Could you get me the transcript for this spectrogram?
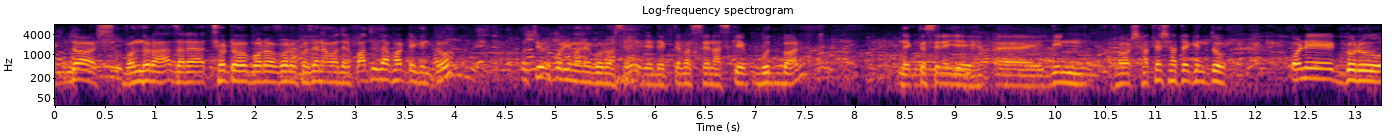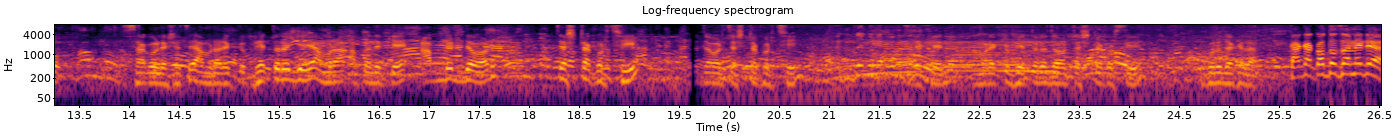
এক দশ। বন্ধুরা, যারা ছোট, বড় গরু খোঁজেন, আমাদের পাতুদা ফাটে কিন্তু প্রচুর পরিমাণে গরু আছে। যে দেখতে পাচ্ছেন, আজকে বুধবার। দেখতেছেন এই যে দিন হওয়ার সাথে সাথে কিন্তু অনেক গরু, ছাগল এসেছে। আমরা একটু ভেতরে গিয়ে আমরা আপনাদেরকে আপডেট দেওয়ার চেষ্টা করছি। যাওয়ার চেষ্টা করছি। দেখেন, আমরা একটু ভেতরে যাওয়ার চেষ্টা করছি। গরু দেখালাম। কাকা, কত চান এটা?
